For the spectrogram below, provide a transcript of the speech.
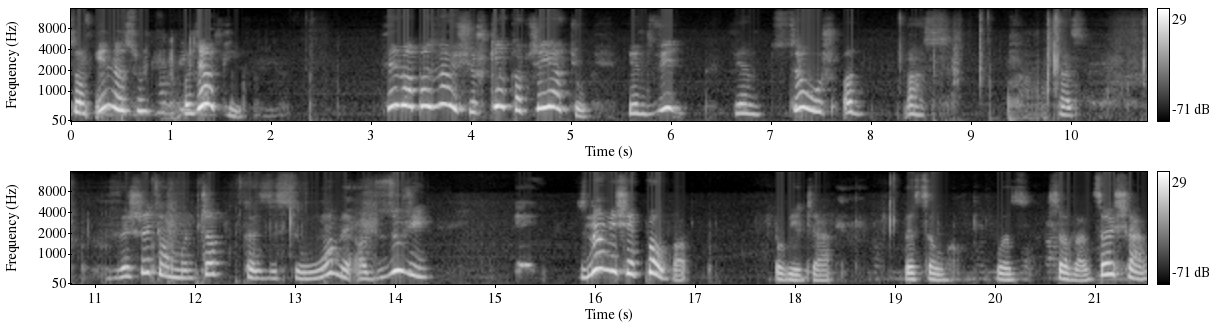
są inne słodziaki. Chyba poznałeś już kilka przyjaciół, więc, wi- więc od nas, nas wyszytą mu czapkę ze słomy od Zuzi i z nami się pobaw, powiedziała wesoło sowa Zosia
